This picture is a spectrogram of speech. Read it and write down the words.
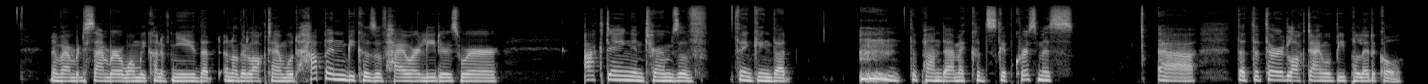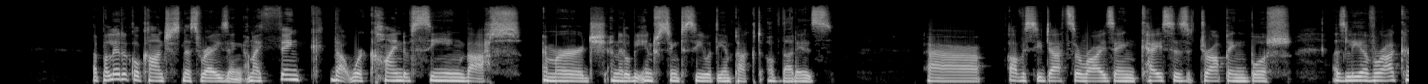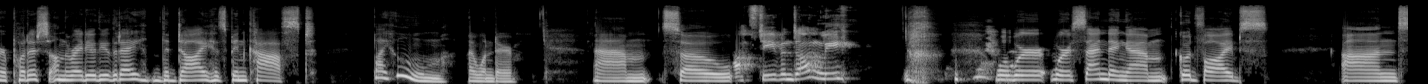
November, December, when we kind of knew that another lockdown would happen because of how our leaders were acting in terms of thinking that the pandemic could skip Christmas, uh, that the third lockdown would be political a political consciousness raising. And I think that we're kind of seeing that emerge, and it'll be interesting to see what the impact of that is. Uh, obviously, deaths are rising, cases dropping, but as Leo Varadkar put it on the radio the other day, the die has been cast. By whom, I wonder? Um, so. Not Stephen Donnelly. well, we're we're sending um, good vibes and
